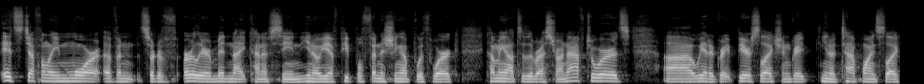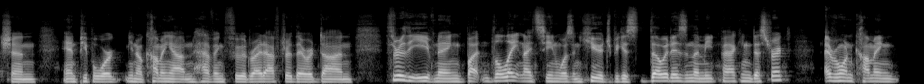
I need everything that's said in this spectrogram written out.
it's definitely more of an sort of earlier midnight kind of scene. You know, you have people finishing up with work, coming out to the restaurant afterwards. Uh, we had a great beer selection, great you know tap wine selection, and people were you know coming out and having food right after they were done through the evening. But the late night scene wasn't huge because though it is in the meatpacking district, everyone coming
